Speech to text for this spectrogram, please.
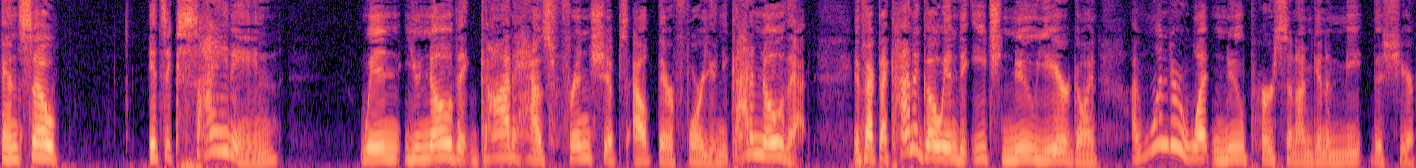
And so it's exciting when you know that God has friendships out there for you. And you got to know that. In fact, I kind of go into each new year going, I wonder what new person I'm going to meet this year.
